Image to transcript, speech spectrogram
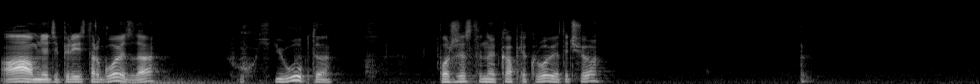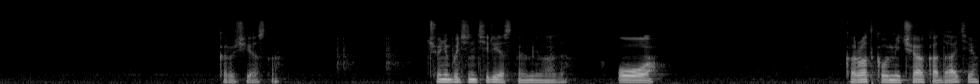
А, у меня теперь есть торговец, да? Ёпта. Божественная капля крови, это чё? Короче, ясно. Что-нибудь интересное мне надо. О! Короткого меча Кадати.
